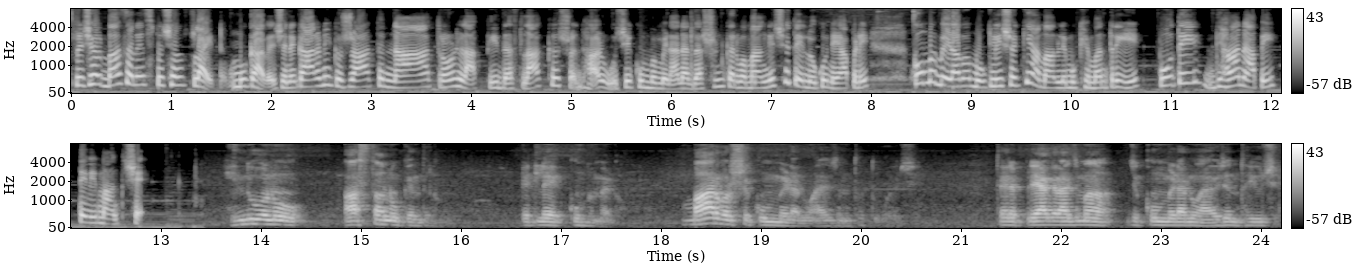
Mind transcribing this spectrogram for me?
સ્પેશિયલ બસ અને સ્પેશિયલ ફ્લાઇટ મુકાવે છે. અને કારણે ગુજરાતના ત્રણ લાખથી દસ લાખ શ્રદ્ધાળુઓ જે કુંભ મેળાના દર્શન કરવા માંગે છે, તે લોકોને આપણે કુંભ મેળામાં મોકલી શકીએ. આ મામલે મુખ્યમંત્રીએ પોતે ધ્યાન આપે તેવી માંગ છે. હિન્દુઓનું આસ્થાનું કેન્દ્ર એટલે કુંભ મેળો બાર વર્ષે કુંભ મેળાનું આયોજન થતું હોય છે. ત્યારે પ્રયાગરાજમાં જે કુંભ મેળાનું આયોજન થયું છે,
